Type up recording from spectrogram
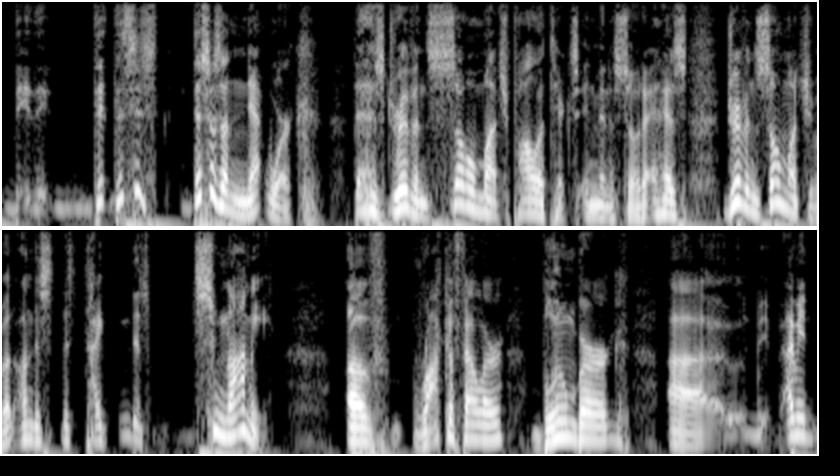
this is this is a network that has driven so much politics in Minnesota and has driven so much of it on this this tight, this tsunami of Rockefeller, Bloomberg, uh, I mean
